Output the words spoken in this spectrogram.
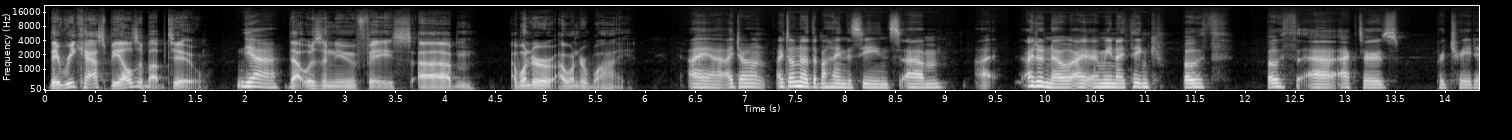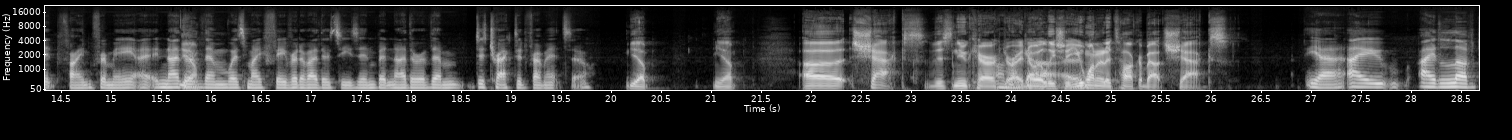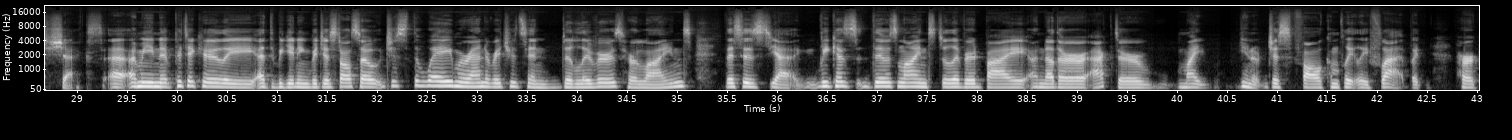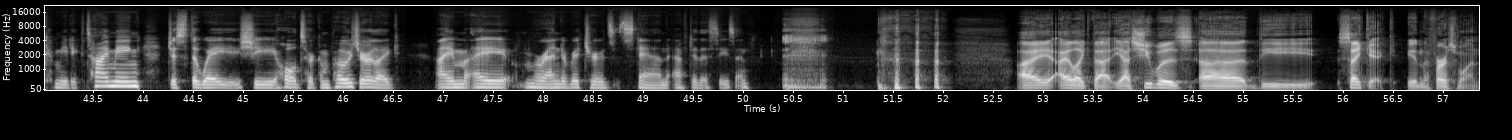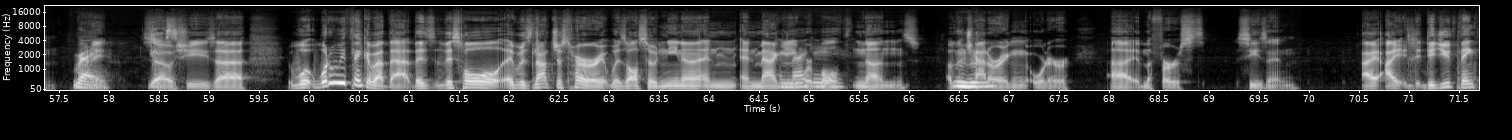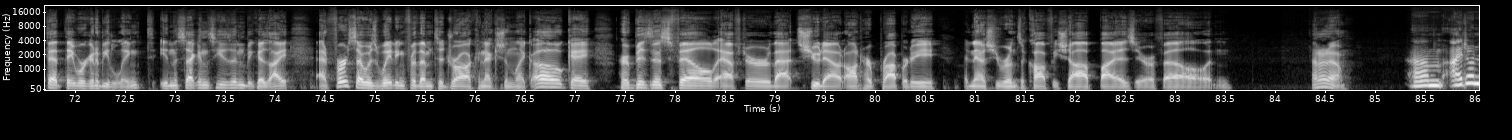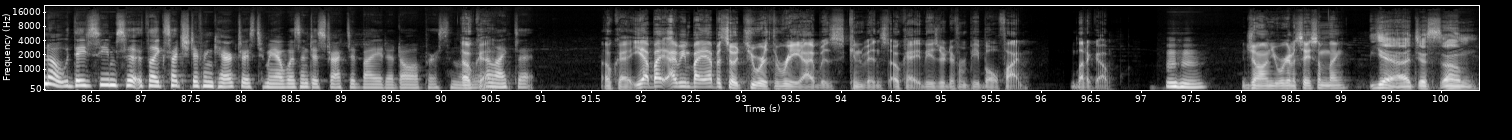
They recast Beelzebub too. Yeah. That was a new face. Um, I wonder. I wonder why. I uh, I don't I don't know the behind the scenes. Um, I I don't know. I, I mean, I think both both uh, actors portrayed it fine for me. I, neither Yeah. of them was my favorite of either season, but neither of them detracted from it. So Yep. Yep. Uh, Shax, this new character. Oh I know, Elysia, you wanted to talk about Shax. yeah, I I loved Shax. Uh, I mean, particularly at the beginning, but just also just the way Miranda Richardson delivers her lines. This is yeah, because those lines delivered by another actor might you know just fall completely flat. But her comedic timing, just the way she holds her composure, like I'm a Miranda Richardson stan after this season. I I like that. Yeah, she was uh the psychic in the first one, Right. So Yes. she's uh. What, what do we think about that? This this whole it was not just her; it was also Nina and and Maggie, were Maggie. both nuns of the Mhm. Chattering Order uh, in the first season. I, I did you think that they were going to be linked in the second season? Because I at first I was waiting for them to draw a connection, like, oh, okay, her business failed after that shootout on her property, and now she runs a coffee shop by Aziraphale, and I don't know. Um, I don't know. They seem so, like such different characters to me. I wasn't distracted by it at all personally. Okay. I liked it. Okay, yeah, but I mean, by episode two or three, I was convinced. Okay, these are different people. Fine, let it go. hmm John, you were going to say something. Yeah, I just um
